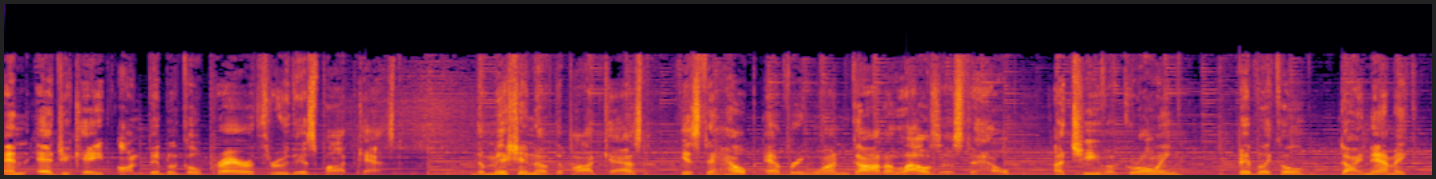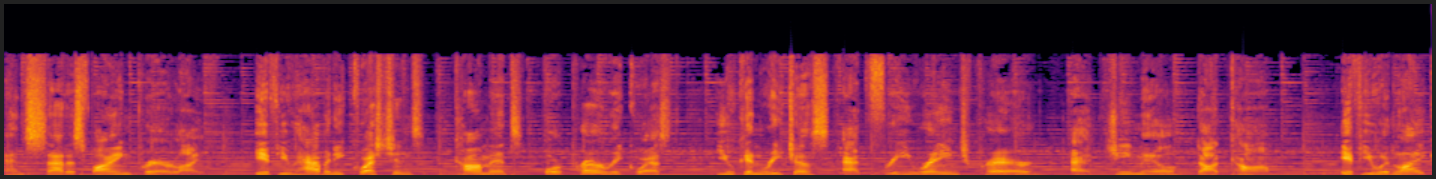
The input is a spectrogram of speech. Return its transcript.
and educate on biblical prayer through this podcast. The mission of the podcast is to help everyone God allows us to help achieve a growing, biblical, dynamic, and satisfying prayer life. If you have any questions, comments, or prayer requests, you can reach us at freerangeprayer at gmail.com. If you would like,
